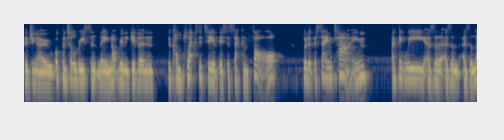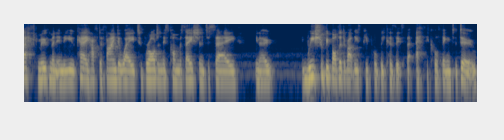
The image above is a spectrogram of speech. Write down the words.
had, you know, up until recently not really given the complexity of this a second thought, but at the same time, I think we as a as a as a left movement in the UK have to find a way to broaden this conversation to say, you know, we should be bothered about these people because it's the ethical thing to do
